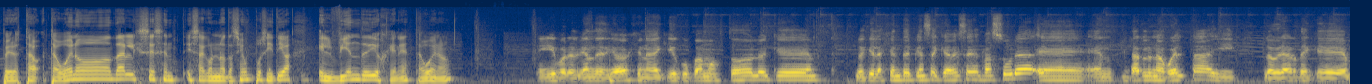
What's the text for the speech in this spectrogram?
Pero está, está bueno darle esa connotación positiva, el bien de Diógenes, está bueno. Sí, por el bien de Diógenes, aquí ocupamos todo lo que, lo que la gente piensa que a veces es basura, eh, en darle una vuelta y lograr de que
